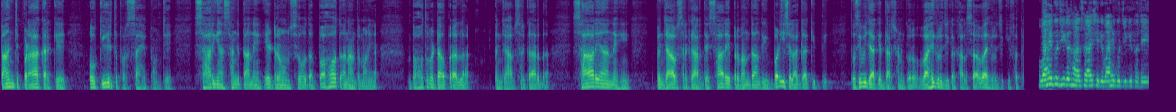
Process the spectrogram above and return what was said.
ਪੰਜ ਪੜਾ ਕਰਕੇ ਉਹ ਕੀਰਤਪੁਰ ਸਾਹਿਬ ਪਹੁੰਚੇ। ਸਾਰੀਆਂ ਸੰਗਤਾਂ ਨੇ ਇਹ ਡਰੋਨ ਸ਼ੋਅ ਦਾ ਬਹੁਤ ਆਨੰਦ ਮਾਣਿਆ। ਬਹੁਤ ਵੱਡਾ ਉਪਰਾਲਾ ਪੰਜਾਬ ਸਰਕਾਰ ਦਾ। ਸਾਰਿਆਂ ਨੇ ਹੀ ਪੰਜਾਬ ਸਰਕਾਰ ਦੇ ਸਾਰੇ ਪ੍ਰਬੰਧਾਂ ਦੀ ਬੜੀ ਸ਼ਲਾਘਾ ਕੀਤੀ। ਤੁਸੀਂ ਵੀ ਜਾ ਕੇ ਦਰਸ਼ਨ ਕਰੋ। ਵਾਹਿਗੁਰੂ ਜੀ ਕਾ ਖਾਲਸਾ, ਵਾਹਿਗੁਰੂ ਜੀ ਕੀ ਫਤਿਹ। ਵਾਹਿਗੁਰੂ ਜੀ ਕਾ ਖਾਲਸਾ, ਸ੍ਰੀ ਵਾਹਿਗੁਰੂ ਜੀ ਕੀ ਫਤਿਹ।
